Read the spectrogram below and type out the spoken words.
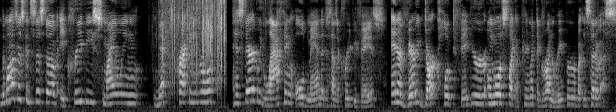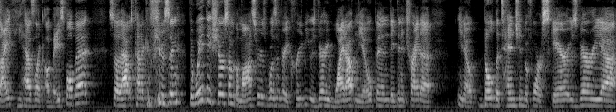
The monsters consist of a creepy, smiling, neck cracking girl, a hysterically laughing old man that just has a creepy face, and a very dark cloaked figure, almost like appearing like the Grim Reaper, but instead of a scythe, he has like a baseball bat so that was kind of confusing. The way they show some of the monsters wasn't very creepy. It was very wide out in the open. They didn't try to, you know, build the tension before a scare. It was very, uh,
